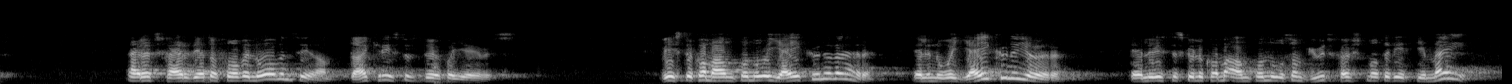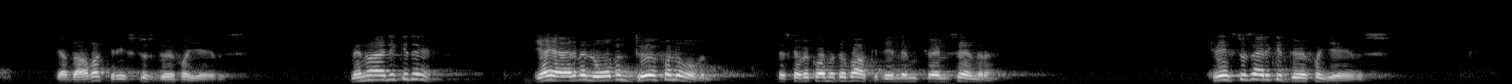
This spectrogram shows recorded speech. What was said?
Er rettferdighet å få ved loven, sier han, da er Kristus død forgjeves. Hvis det kom an på noe jeg kunne være, eller noe jeg kunne gjøre, eller hvis det skulle komme an på noe som Gud først måtte virke i meg, ja, da var Kristus død forgjeves. Men nå er det ikke det. Jeg er ved loven død for loven. Det skal vi komme tilbake til en kveld senere. Kristus er ikke død forgjeves.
